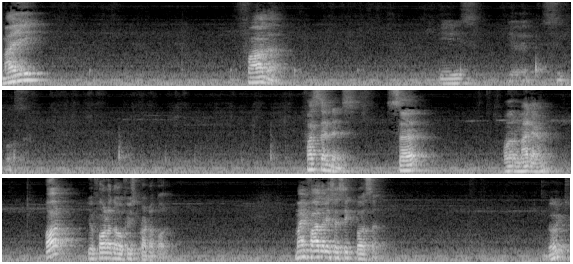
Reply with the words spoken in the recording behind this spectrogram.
My father is a sick person. First sentence, sir or madam, or you follow the office protocol. My father is a sick person. Good.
